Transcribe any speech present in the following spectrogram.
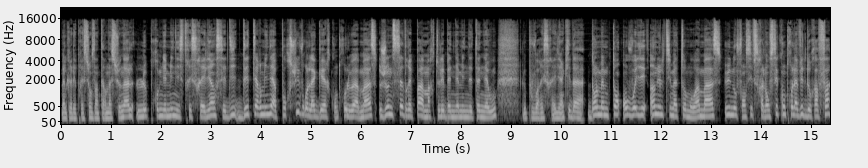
Malgré les pressions internationales, le premier ministre israélien s'est dit déterminé à poursuivre la guerre contre le Hamas. Je ne céderai pas à marteler Benjamin Netanyahou. Le pouvoir israélien qui a dans le même temps envoyé un ultimatum au Hamas. Une offensive sera lancée contre la ville de Rafah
